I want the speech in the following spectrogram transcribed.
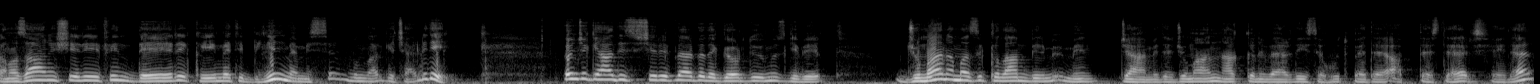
Ramazan-ı Şerif'in değeri, kıymeti bilinmemişse bunlar geçerli değil. Önceki hadis-i şeriflerde de gördüğümüz gibi cuma namazı kılan bir mümin camide cumanın hakkını verdiyse hutbede, abdestte her şeyde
